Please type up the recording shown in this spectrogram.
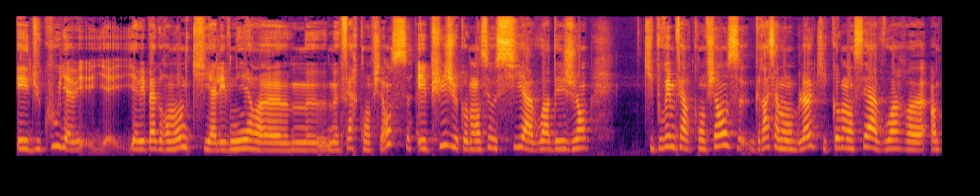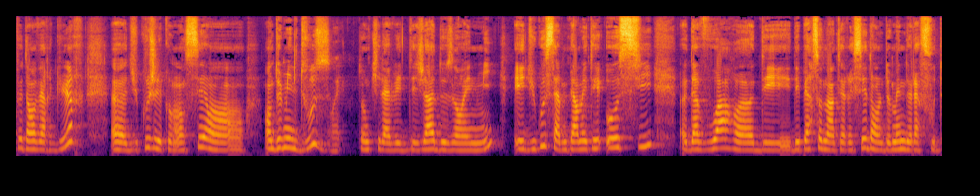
et du coup, il y avait y avait pas grand monde qui allait venir euh, me, me faire confiance. Et puis je commençais aussi à avoir des gens qui pouvait me faire confiance grâce à mon blog qui commençait à avoir euh, un peu d'envergure. Euh, du coup, je l'ai commencé en, en 2012. Donc, il avait déjà deux ans et demi. Et du coup, ça me permettait aussi euh, d'avoir des, des personnes intéressées dans le domaine de la food.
